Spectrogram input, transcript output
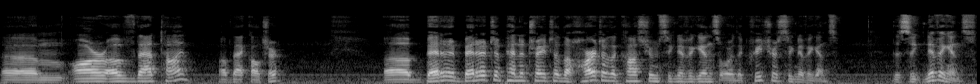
um, are of that time, of that culture. Uh, better, better to penetrate to the heart of the costume significance or the creature significance. The significance.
